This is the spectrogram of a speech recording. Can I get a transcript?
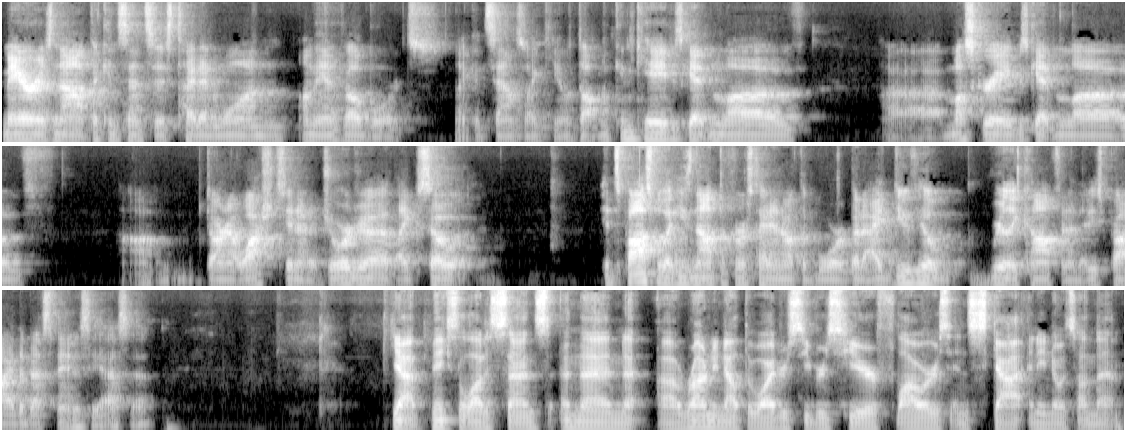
Mayer is not the consensus tight end one on the NFL boards. Like it sounds like you know Dalton Kincaid is getting love. Uh, Musgrave is getting love. Um, Darnell Washington out of Georgia. Like, so it's possible that he's not the first tight end off the board, but I do feel really confident that he's probably the best fantasy asset. Yeah, makes a lot of sense. And then uh, rounding out the wide receivers here, Flowers and Scott. Any notes on them?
